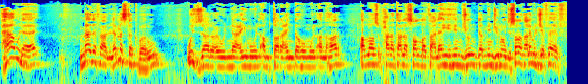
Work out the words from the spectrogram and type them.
هؤلاء ماذا فعلوا؟ لما استكبروا والزرع والنعيم والأمطار عندهم والأنهار الله سبحانه وتعالى سلط عليهم جندا من جنوده سلط عليهم الجفاف.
